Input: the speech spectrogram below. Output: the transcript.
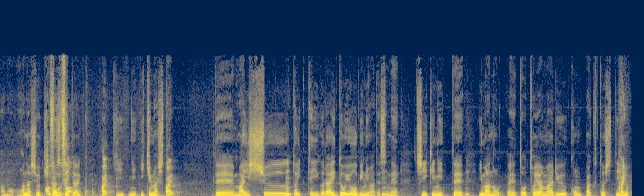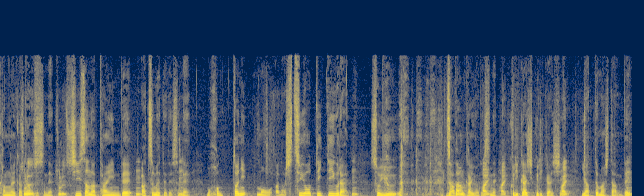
あのお話を聞かせていただきに行きました。で毎週と言っていいぐらい土曜日にはですね、うん地域に行って、今の、えーと、富山流コンパクトシティの考え方をです。ね、はい、小さな単位で集めてですね、もう本当にもうあの必要って言っていいぐらい、そういう 座談会をですね、はい。はい、繰り返し繰り返しやってましたんで、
